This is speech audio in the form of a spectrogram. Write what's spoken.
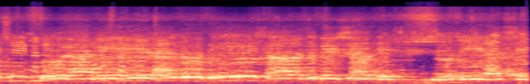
এসে এখানে যদি আসে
